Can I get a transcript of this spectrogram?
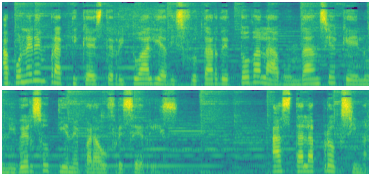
A poner en práctica este ritual y a disfrutar de toda la abundancia que el universo tiene para ofrecerles. Hasta la próxima.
